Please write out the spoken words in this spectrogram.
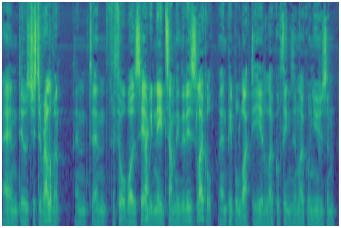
and it was just irrelevant. And and the thought was, yeah, right. we need something that is local, and people like to hear local things and local news, and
